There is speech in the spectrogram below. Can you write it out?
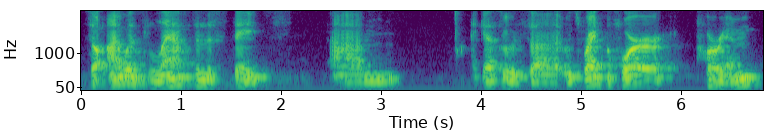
so I was last in the states. Um, I guess it was uh, it was right before Purim,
